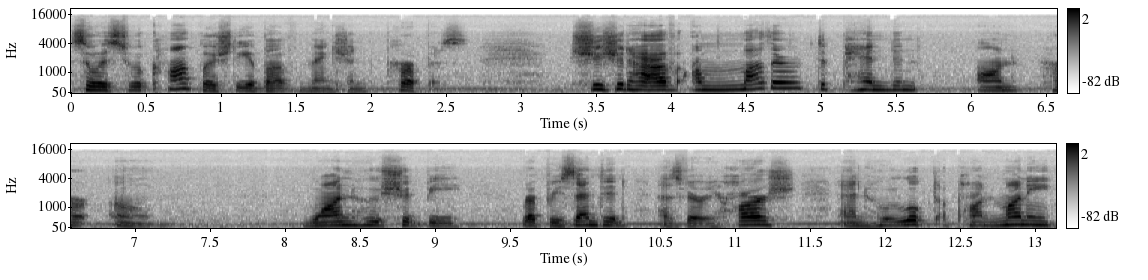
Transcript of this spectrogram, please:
so as to accomplish the above mentioned purpose. She should have a mother dependent on her own, one who should be represented as very harsh, and who looked upon money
